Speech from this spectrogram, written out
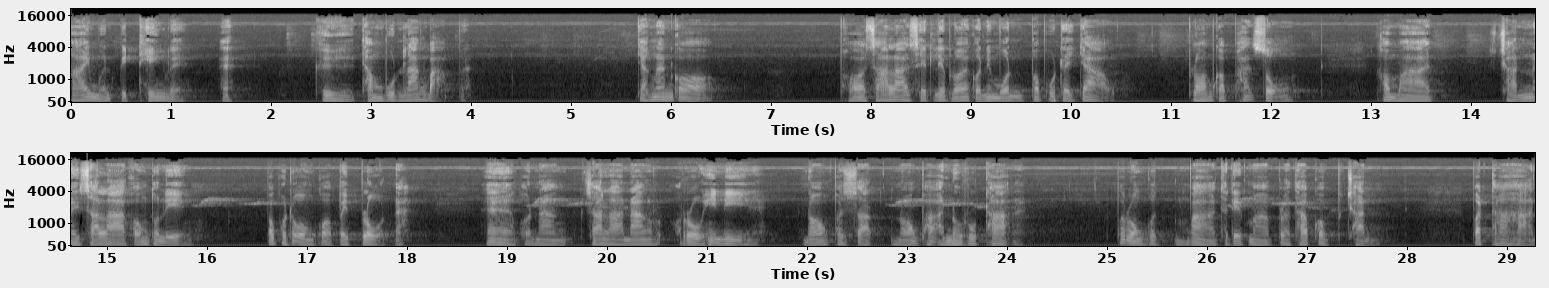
หายเหมือนปิดทิ้งเลยคือทำบุญล้างบาป จากนั้นก็ พอศาลาเสร็จเรียบร้อยก็นิมนต์พระพุทธเจ้า พร้อมกับพระสงฆ์เข้ามาฉันในศาลาของตนเอง พระพุทธองค์ก็ไปโปรดนะพอนางศาลานางโรฮินี น้องพระสัตน้องพระอนุรุทธะพระองค์ก็มาเสด็จมาประทับกับฉันพัฒหาร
